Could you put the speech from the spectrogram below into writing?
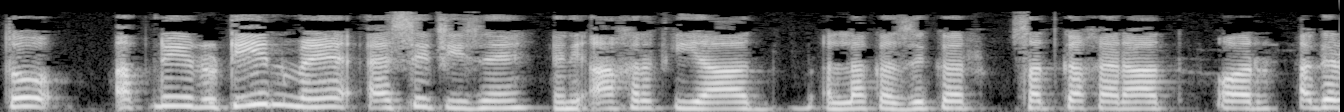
تو اپنی روٹین میں ایسی چیزیں یعنی آخرت کی یاد، اللہ کا ذکر صد کا خیرات، اور اگر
